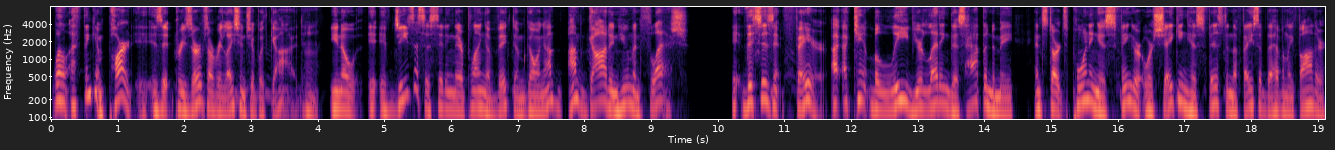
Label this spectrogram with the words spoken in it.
Well, I think in part is it preserves our relationship with God. Mm. You know, if Jesus is sitting there playing a victim, going, "I'm I'm God in human flesh," this isn't fair. I, I can't believe you're letting this happen to me, and starts pointing his finger or shaking his fist in the face of the heavenly Father,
